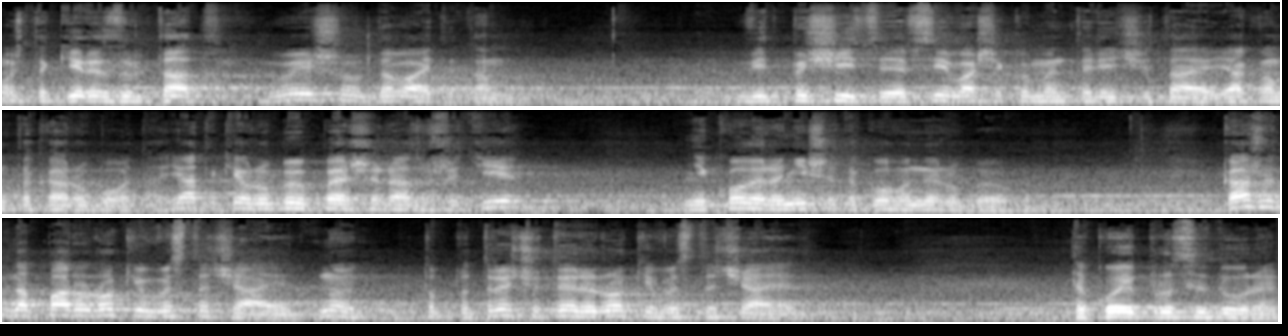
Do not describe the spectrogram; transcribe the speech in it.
Ось такий результат вийшов. Давайте там відпишіться, я всі ваші коментарі читаю, як вам така робота. Я таке робив перший раз в житті, ніколи раніше такого не робив. Кажуть, на пару років вистачає. Ну, тобто 3-4 роки вистачає такої процедури.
